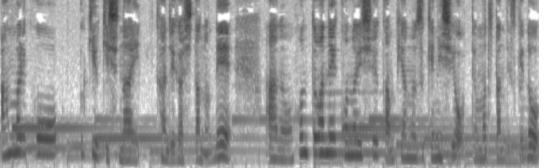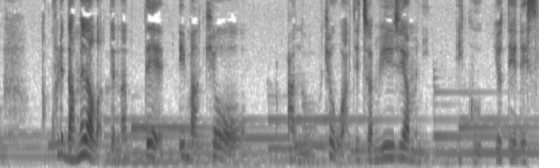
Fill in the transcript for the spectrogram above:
あんまりこうウキウキしない感じがしたのであの本当はねこの1週間ピアノ漬けにしようって思ってたんですけどあこれダメだわってなって今今日あの今日は実はミュージアムに行く予定です。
